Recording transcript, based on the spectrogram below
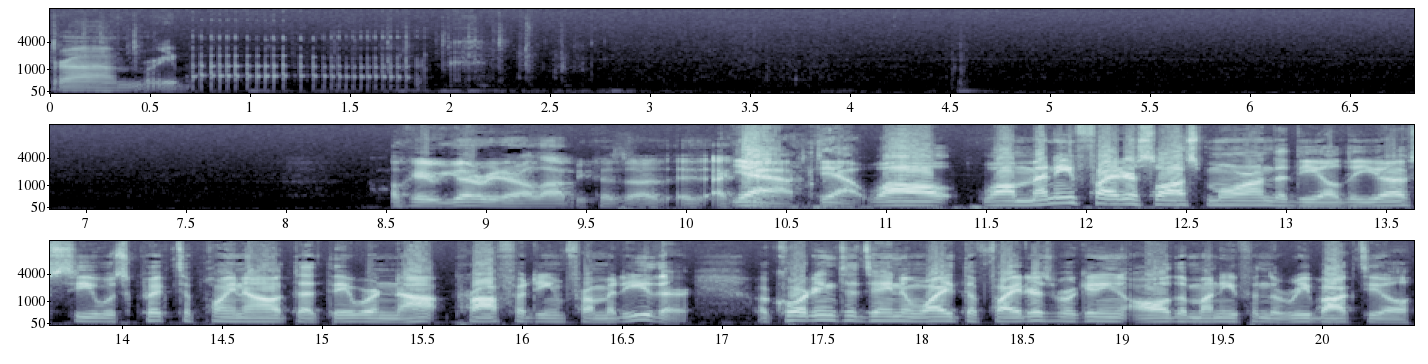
from Reebok? Okay, you gotta read it out loud because uh, I can't- Yeah, yeah. While while many fighters lost more on the deal, the UFC was quick to point out that they were not profiting from it either. According to Dana White, the fighters were getting all the money from the Reebok deal.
